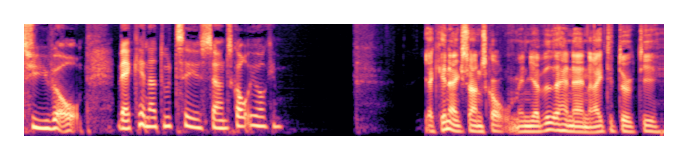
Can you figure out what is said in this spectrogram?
20 år. Hvad kender du til Søren Skov, Joachim? Jeg kender ikke Søren Skov, men jeg ved, at han er en rigtig dygtig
